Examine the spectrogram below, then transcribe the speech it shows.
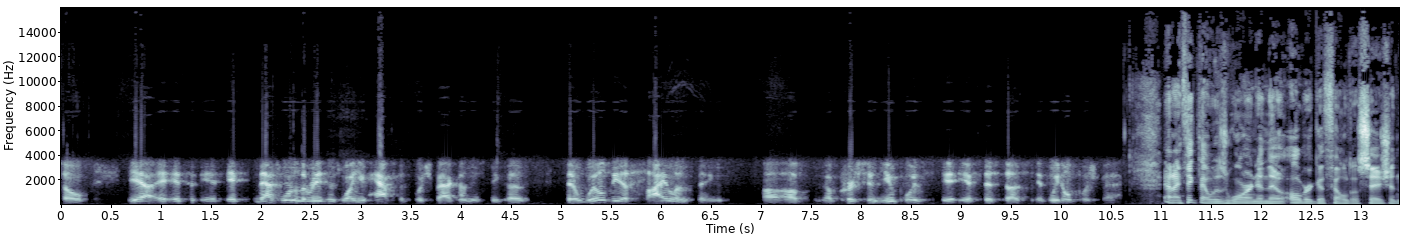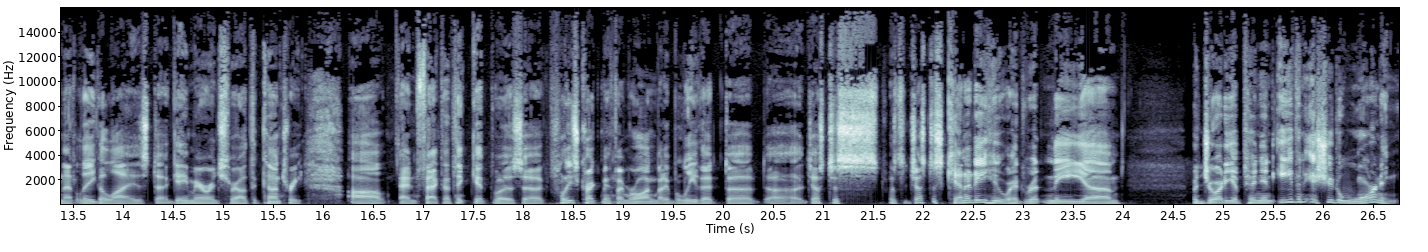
So yeah, it, it's it, it, that's one of the reasons why you have to push back on this because there will be a silencing uh, of, of Christian viewpoints if this does if we don't push back. And I think that was warned in the Obergefell decision that legalized uh, gay marriage throughout the country. Uh, in fact, I think it was, uh, please correct me if I'm wrong, but I believe that uh, uh, Justice, was it Justice Kennedy who had written the um, majority opinion, even issued a warning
